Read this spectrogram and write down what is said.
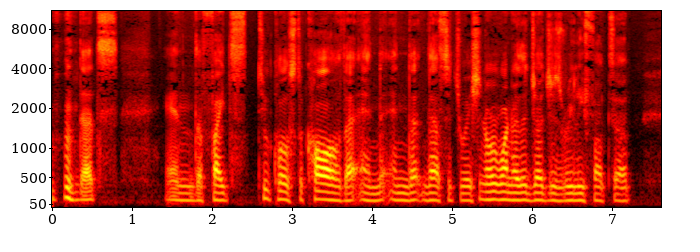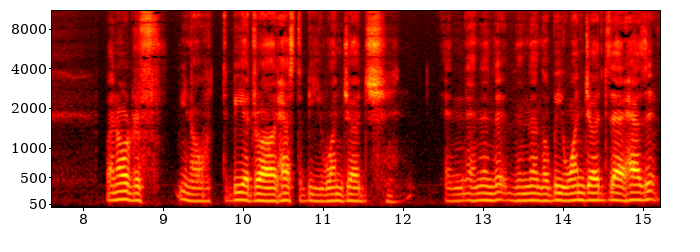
That's and the fight's too close to call that and in that, that situation, or one of the judges really fucks up. But in order, you know, to be a draw, it has to be one judge, and and then the, and then there'll be one judge that has it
